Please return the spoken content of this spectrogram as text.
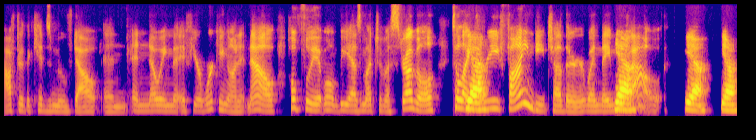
after the kids moved out and and knowing that if you're working on it now, hopefully it won't be as much of a struggle to like yeah. re-find each other when they move yeah. out. Yeah, yeah.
